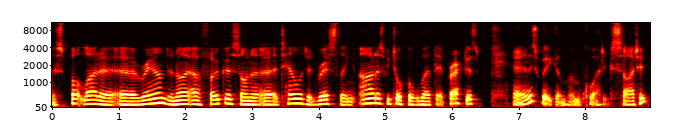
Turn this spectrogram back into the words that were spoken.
the spotlight around and I focus on a, a talented wrestling artist. We talk all about their practice. And this week I'm, I'm quite excited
